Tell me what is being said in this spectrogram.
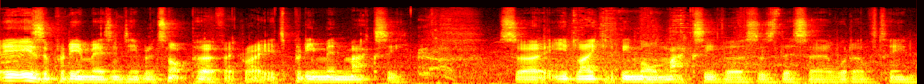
it is a pretty amazing team, but it's not perfect, right? It's pretty min maxy. So you'd like it to be more maxy versus this uh, Wood Elf team,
